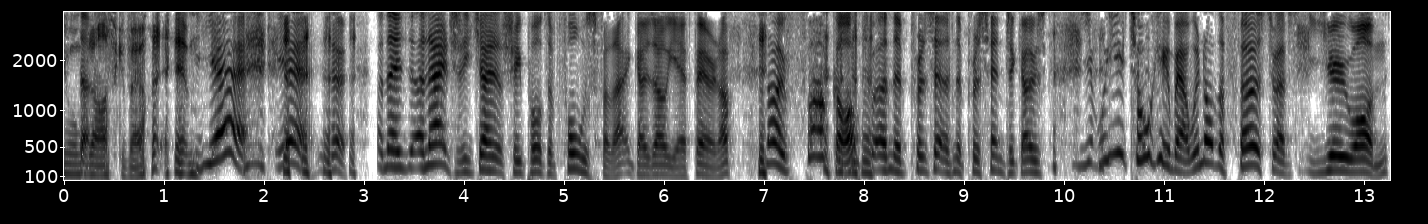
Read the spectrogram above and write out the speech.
anyone would ask about him. Yeah, yeah. So- and then, and actually, Janet Porter falls for that and goes, "Oh yeah, fair enough." No, fuck off. And the presenter, and the presenter goes, "Yeah, "What are you talking about? We're not the first to have you on.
